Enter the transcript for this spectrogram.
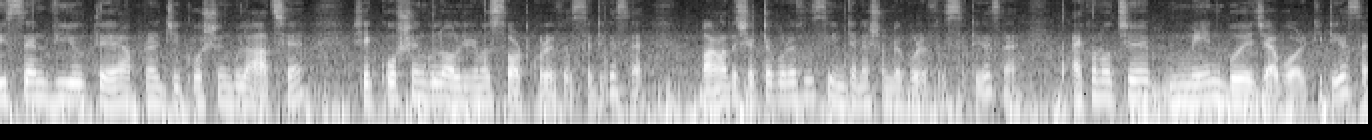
রিসেন্ট ভিউতে আপনার যে কোশ্চেনগুলো আছে, সেই কোশ্চেনগুলো অলরেডি আমরা সর্ট করে ফেলছি, ঠিক আছে? বাংলাদেশেরটা করে ফেলছি ইন্টারন্যাশনালটা করে ফেলছি, ঠিক আছে? এখন হচ্ছে মেন বইয়ে যাব আর কি, ঠিক আছে?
